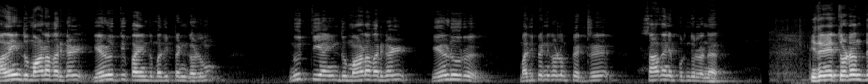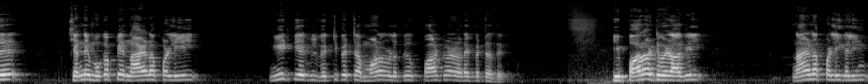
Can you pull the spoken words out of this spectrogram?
பதினைந்து மாணவர்கள் எழுநூற்றி பதினைந்து மதிப்பெண்களும் நூற்றி ஐந்து மாணவர்கள் எழுநூறு மதிப்பெண்களும் பெற்று சாதனை புரிந்துள்ளனர். இதனைத் தொடர்ந்து சென்னை முகப்பேர் நாராயணப்பள்ளியில் நீட் தேர்வில் வெற்றி பெற்ற மாணவர்களுக்கு பாராட்டு விழா நடைபெற்றது. இப்பாராட்டு விழாவில் நாராயணப்பள்ளிகளின்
